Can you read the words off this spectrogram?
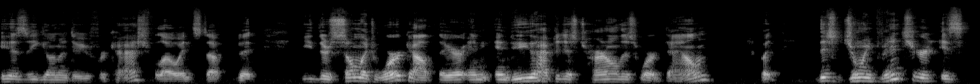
is he going to do for cash flow and stuff. But there's so much work out there. And, and do you have to just turn all this work down? But this joint venture is,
